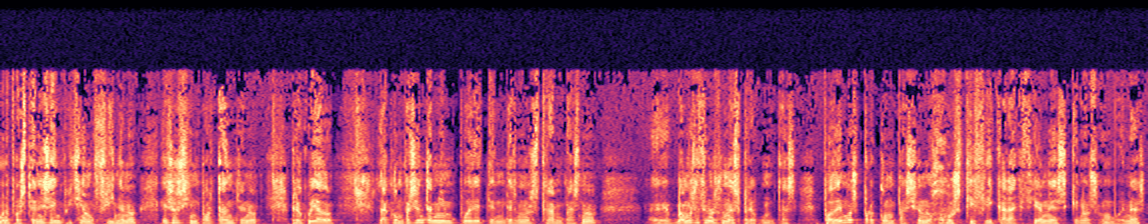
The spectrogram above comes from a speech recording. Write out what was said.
Bueno, pues tener esa intuición fina, ¿no? Eso es importante, ¿no? Pero cuidado, la compasión también puede tendernos trampas, ¿no? Eh, vamos a hacernos unas preguntas. ¿Podemos por compasión justificar acciones que no son buenas?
